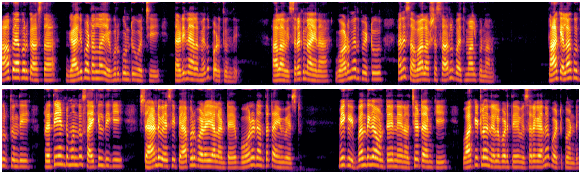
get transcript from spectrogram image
ఆ పేపర్ కాస్త గాలిపటంలా ఎగురుకుంటూ వచ్చి తడి నేల మీద పడుతుంది. అలా విసరకు నాయన గోడ మీద పెట్టు అని సవా లక్ష సార్లు బతిమాలుకున్నాను. నాకెలా కుదురుతుంది? ప్రతి ఇంటి ముందు సైకిల్ దిగి స్టాండ్ వేసి పేపర్ పడేయాలంటే బోలెడంత టైం వేస్ట్. మీకు ఇబ్బందిగా ఉంటే నేను వచ్చే టైంకి వాకిట్లో నిలబడితే విసరగానే పట్టుకోండి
